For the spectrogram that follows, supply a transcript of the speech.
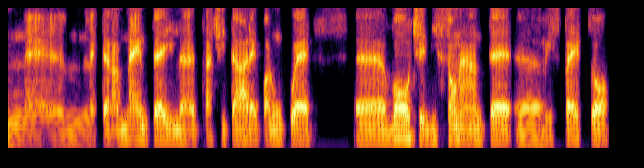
mm, letteralmente il tacitare qualunque eh, voce dissonante eh, rispetto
